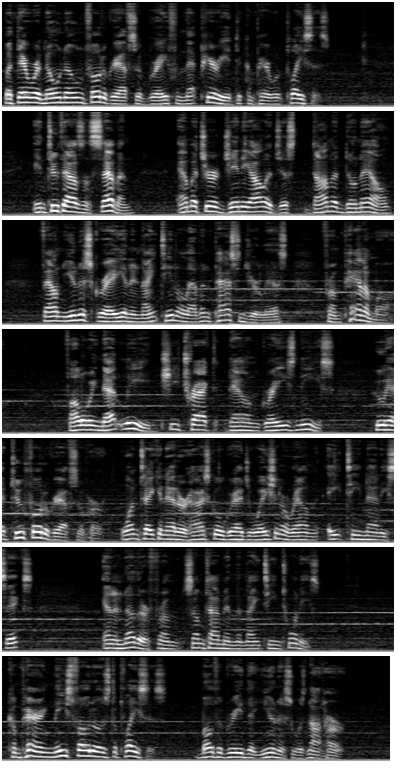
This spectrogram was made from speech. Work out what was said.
but there were no known photographs of Gray from that period to compare with Place's. In 2007, amateur genealogist Donna Donnell found Eunice Gray in a 1911 passenger list from Panama. Following that lead, she tracked down Gray's niece, who had two photographs of her one taken at her high school graduation around 1896, and another from sometime in the 1920s. Comparing these photos to places, both agreed that Eunice was not her.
